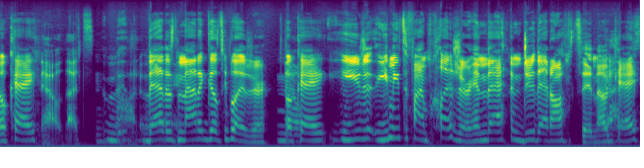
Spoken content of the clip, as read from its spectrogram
okay? no, that's not. That is not a guilty pleasure. No. Okay, you just, you need to find pleasure in that and do that often. Okay,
